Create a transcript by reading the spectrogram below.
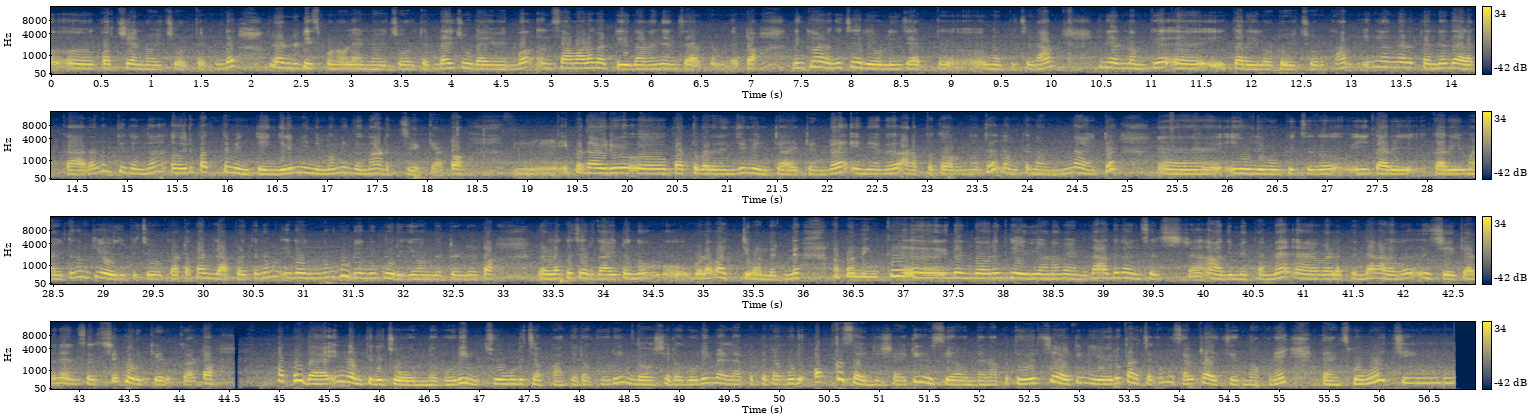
കുറച്ച് എണ്ണ ഒഴിച്ച് കൊടുത്തിട്ടുണ്ട്. രണ്ട് ടീസ്പൂണോളം എണ്ണ ഒഴിച്ച് കൊടുത്തിട്ടുണ്ട്. അത് ചൂടായി വരുമ്പോൾ സവാള കട്ട് ചെയ്താണ് ഞാൻ ചേർക്കുന്നത് കേട്ടോ. നിങ്ങൾക്ക് വേണമെങ്കിൽ ചെറിയ ഉള്ളിയും ചേർത്ത് മൂപ്പിച്ചിടാം. ഇനി അത് നമുക്ക് ഈ കറിയിലോട്ട് ഒഴിച്ചു കൊടുക്കാം. ഇനി അങ്ങനെ തന്നെ തിളക്കാതെ നമുക്കിതൊന്ന് ഒരു പത്ത് മിനിറ്റ് എങ്കിലും മിനിമം ഇതൊന്ന് അടച്ച് വെക്കാം കേട്ടോ. ഇപ്പോൾ ഇതാ ഒരു പത്ത് പതിനഞ്ച് മിനിറ്റ് ആയിട്ടുണ്ട്. ഇനി അത് അടപ്പ് തുറന്നിട്ട് നമുക്ക് നന്നായിട്ട് ഈ ഉള്ളി മുപ്പിച്ചത് ഈ കറി കറിയുമായിട്ട് നമുക്ക് യോജിപ്പിച്ച് കൊടുക്കാം കേട്ടോ. കണ്ടില്ല? അപ്പോഴത്തേനും ഇതൊന്നും കൂടി ഒന്ന് കുറുകി വന്നിട്ടുണ്ട് കേട്ടോ. വെള്ളമൊക്കെ ചെറുതായിട്ടൊന്ന് ഇവിടെ വറ്റി വന്നിട്ടുണ്ട്. അപ്പം നിങ്ങൾക്ക് ഇതെന്തോരം ഗ്രേവിയാണോ വേണ്ടത് അതിനനുസരിച്ചിട്ട് ആദ്യമേ തന്നെ വെള്ളത്തിന്റെ അളവ് നിശ്ചയിക്കുക. അതിനനുസരിച്ച് കുറുക്കിയെടുക്കുക കേട്ടോ. അപ്പോൾ ഇതാ ഇനി നമുക്കിത് ചോറിന്റെ കൂടിയും ചൂട് ചപ്പാത്തിയുടെ കൂടിയും ദോശയുടെ കൂടിയും വെള്ളപ്പത്തിന്റെ കൂടി ഒക്കെ സൈഡ് ഡിഷായിട്ട് യൂസ് ചെയ്യാവുന്നതാണ്. അപ്പോൾ തീർച്ചയായിട്ടും ഈ ഒരു കടച്ചക്ക മസാല ട്രൈ ചെയ്ത് നോക്കണേ. Thanks for watching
